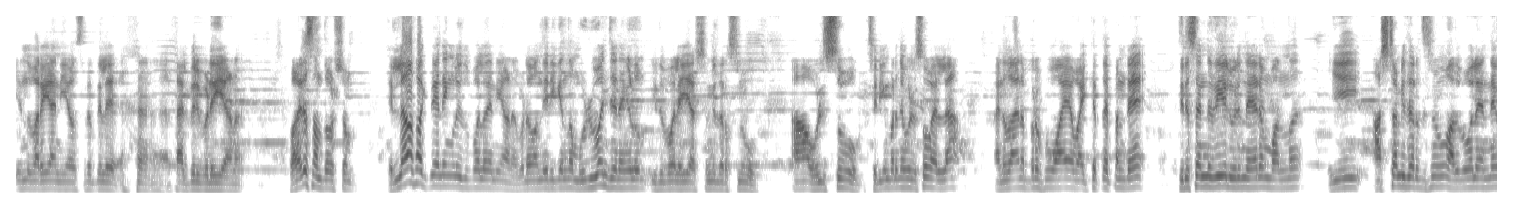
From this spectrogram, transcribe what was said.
എന്ന് പറയാൻ ഈ അവസരത്തിൽ താല്പര്യപ്പെടുകയാണ്. വളരെ സന്തോഷം. എല്ലാ ഭക്തജനങ്ങളും ഇതുപോലെ തന്നെയാണ്. ഇവിടെ വന്നിരിക്കുന്ന മുഴുവൻ ജനങ്ങളും ഇതുപോലെ ഈ അഷ്ടമി ദർശനവും ആ ഉത്സവവും ശരിക്കും പറഞ്ഞ ഉത്സവമല്ല അനുദാനപ്രഭുവായ വൈക്കത്തപ്പന്റെ തിരുസന്നിധിയിൽ ഒരു നേരം വന്ന് ഈ അഷ്ടമി ദർശനവും അതുപോലെ തന്നെ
